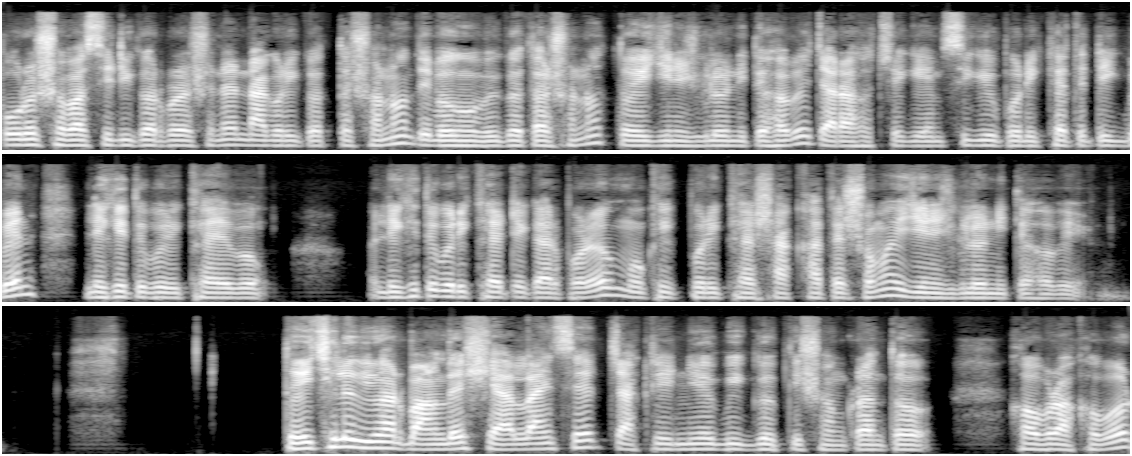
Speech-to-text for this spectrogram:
পৌরসভা, সিটি কর্পোরেশনের নাগরিকত্ব সনদ এবং অভিজ্ঞতার সনদ। তো এই জিনিসগুলো নিতে হবে। যারা হচ্ছে গিয়ে এমসিকিউ পরীক্ষাতে টিকবেন, লিখিত পরীক্ষা এবং লিখিত পরীক্ষায় টেকার পরেও মৌখিক পরীক্ষায় সাক্ষাতের সময় এই জিনিসগুলো নিতে হবে। তো এই ছিল বিমান বাংলাদেশ এয়ারলাইন্সের চাকরির নিয়োগ বিজ্ঞপ্তি সংক্রান্ত খবরাখবর।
